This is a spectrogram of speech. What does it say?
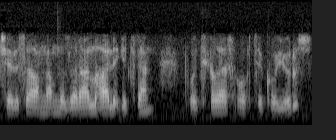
çevresel anlamda zararlı hale getiren politikalar ortaya koyuyoruz.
